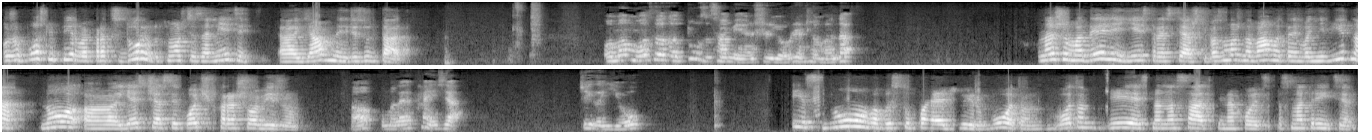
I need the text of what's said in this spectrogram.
уже после первой процедуры вы сможете заметить э, явный результат. 我们模特的肚子上面是有妊娠纹的。В нашей модели есть растяжки. Возможно, вам этого не видно, но э, я сейчас их очень хорошо вижу. 好，我们来看一下这个油。И снова выступает жир. Вот он, вот он здесь, на насадке находится. Посмотрите.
